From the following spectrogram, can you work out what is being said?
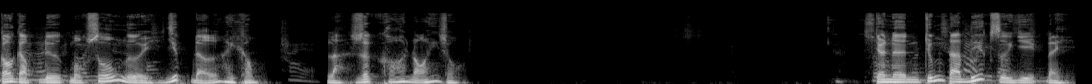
Có gặp được một số người giúp đỡ hay không? Là rất khó nói rồi Cho nên chúng ta biết sự việc này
